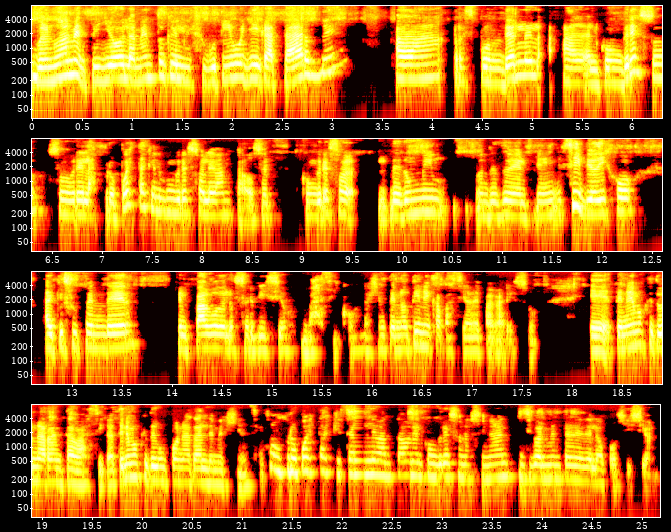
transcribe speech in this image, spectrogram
Bueno, nuevamente, yo lamento que el Ejecutivo llega tarde a responderle al Congreso sobre las propuestas que el Congreso ha levantado. O sea, el Congreso desde, un, desde el principio dijo hay que suspender el pago de los servicios básicos. La gente no tiene capacidad de pagar eso. Eh, tenemos que tener una renta básica, tenemos que tener un ponatal de emergencia. Son propuestas que se han levantado en el Congreso Nacional, principalmente desde la oposición.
